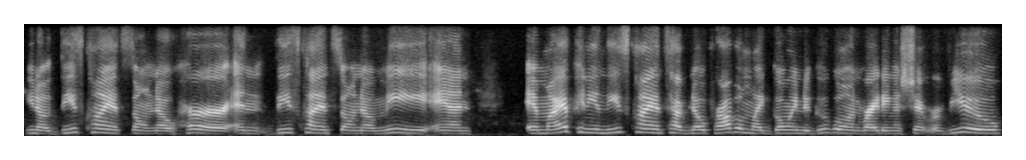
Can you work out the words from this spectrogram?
you know, these clients don't know her and these clients don't know me. And, in my opinion, these clients have no problem like going to Google and writing a shit review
